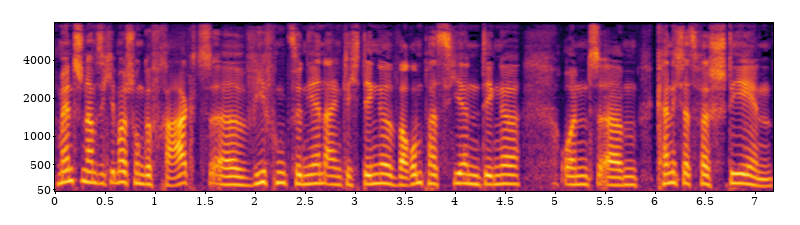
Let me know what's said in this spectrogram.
Menschen haben sich immer schon gefragt, äh, wie funktionieren eigentlich Dinge, warum passieren Dinge und ähm, kann ich das verstehen?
